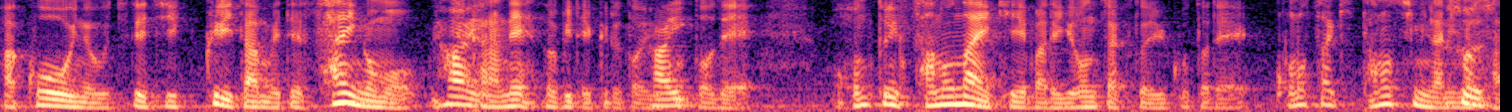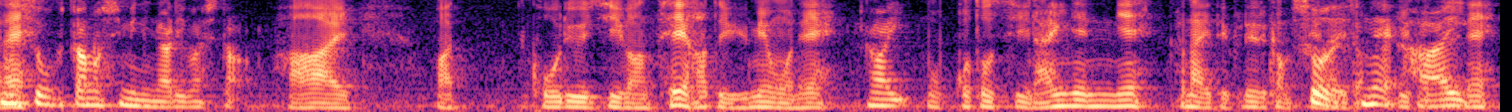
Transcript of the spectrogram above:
まあ、好意のうちでじっくり貯めて最後も内からね、伸びてくるということで、もう本当に差のない競馬で4着ということでこの先楽しみになりそうですね。ましたねすごく楽しみになりました。はい、まあ、交流 G1 制覇という夢もねはい。もう今年来年にね叶えてくれるかもしれないとそうですね。いうことでね。はい。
